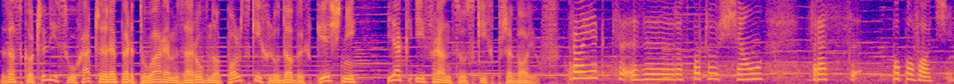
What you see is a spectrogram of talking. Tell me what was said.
zaskoczyli słuchaczy repertuarem zarówno polskich ludowych pieśni, jak i francuskich przebojów. Projekt y, rozpoczął się wraz po powodzi,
